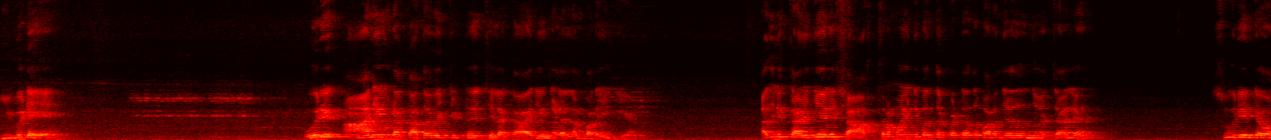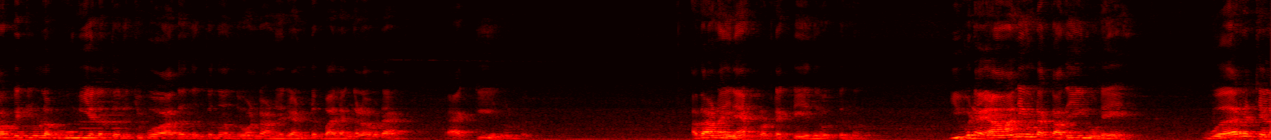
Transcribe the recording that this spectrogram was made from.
ഇവിടെ ഒരു ആനയുടെ കഥ വെച്ചിട്ട് ചില കാര്യങ്ങളെല്ലാം പറയുകയാണ്. അതിൽ കഴിഞ്ഞാൽ ശാസ്ത്രമായിട്ട് ബന്ധപ്പെട്ടത് പറഞ്ഞതെന്ന് വെച്ചാൽ സൂര്യന്റെ ഓർബിറ്റിലുള്ള ഭൂമിയെല്ലാം തെറിച്ചു പോകാതെ നിൽക്കുന്നത് എന്തുകൊണ്ടാണ്? രണ്ട് ബലങ്ങൾ അവിടെ ആക്ട് ചെയ്യുന്നുണ്ട്. അതാണ് അതിനെ പ്രൊട്ടക്റ്റ് ചെയ്ത് വെക്കുന്നത്. ഇവിടെ ആനയുടെ കഥയിലൂടെ വേറെ ചില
